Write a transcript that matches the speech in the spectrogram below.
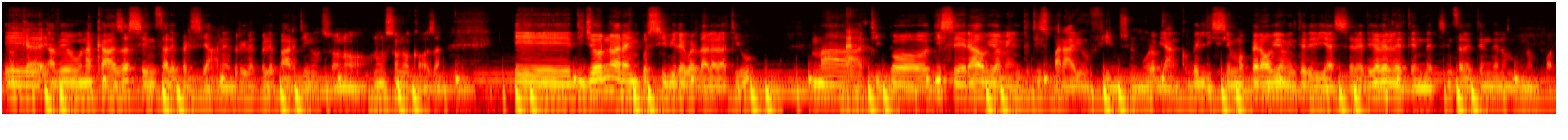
e okay. avevo una casa senza le persiane perché da quelle parti non sono, non sono cosa e di giorno era impossibile guardare la tv ma eh. tipo di sera ovviamente ti sparavi un film sul muro bianco, bellissimo, però ovviamente devi essere, devi avere le tende, senza le tende non, non puoi.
